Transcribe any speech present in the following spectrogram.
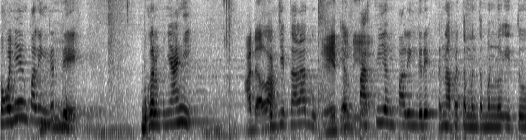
Pokoknya yang paling gede bukan penyanyi, Adalah. pencipta lagu. Itu yang dia. pasti yang paling gede. Kenapa temen-temen lo itu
